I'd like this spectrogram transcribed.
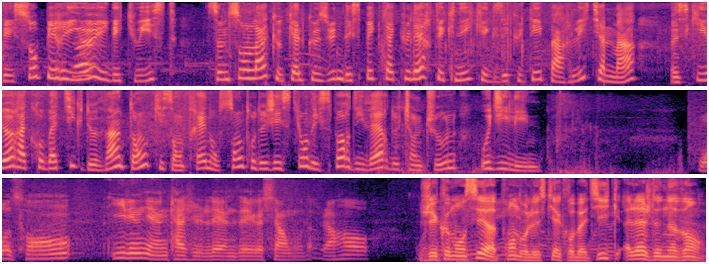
Des sauts périlleux et des twists, ce ne sont là que quelques-unes des spectaculaires techniques exécutées par Li Tianma, un skieur acrobatique de 20 ans qui s'entraîne au centre de gestion des sports d'hiver de Changchun, au Jilin. J'ai commencé à apprendre le ski acrobatique à l'âge de 9 ans.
